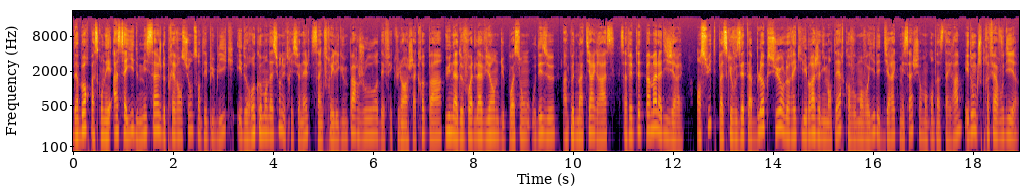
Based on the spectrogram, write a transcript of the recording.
D'abord parce qu'on est assailli de messages de prévention de santé publique et de recommandations nutritionnelles 5 fruits et légumes par jour, des féculents à chaque repas, une à deux fois de la viande, du poisson ou des œufs, un peu de matière grasse. Ça fait peut-être pas mal à digérer. Ensuite, parce que vous êtes à bloc sur le rééquilibrage alimentaire quand vous m'envoyez des directs messages sur mon compte Instagram. Et donc, je préfère vous dire,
